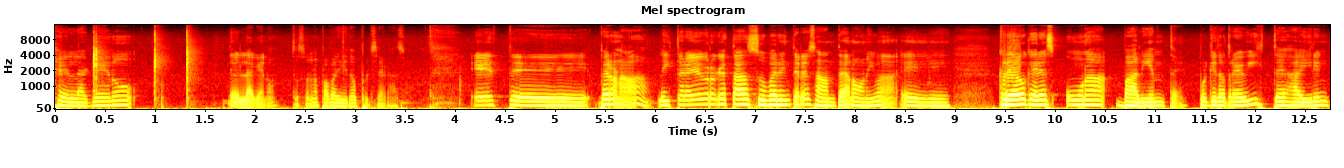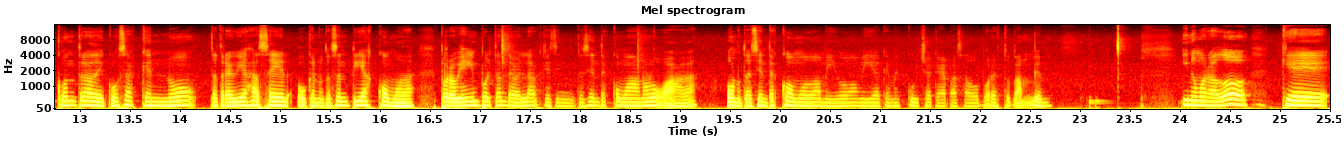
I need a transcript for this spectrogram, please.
Es la que no. Es la que no. Estos son los papelitos por si acaso. Este. Pero nada, la historia yo creo que está súper interesante, Anónima. Eh creo que eres una valiente, porque te atreviste a ir en contra de cosas que no te atrevías a hacer o que no te sentías cómoda, pero bien importante, ¿verdad? Que si no te sientes cómoda no lo hagas, o no te sientes cómodo, amigo o amiga que me escucha, que ha pasado por esto también. Y número dos, que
